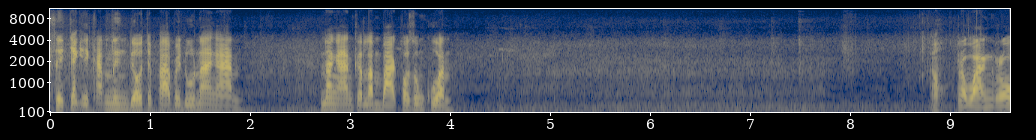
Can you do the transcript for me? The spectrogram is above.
เสร็จแจ็คอีกคันหนึ่งเดี๋ยวจะพาไปดูหน้างาน หน้างานกันลำบากพอสมควร เอาระหว่างรอ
